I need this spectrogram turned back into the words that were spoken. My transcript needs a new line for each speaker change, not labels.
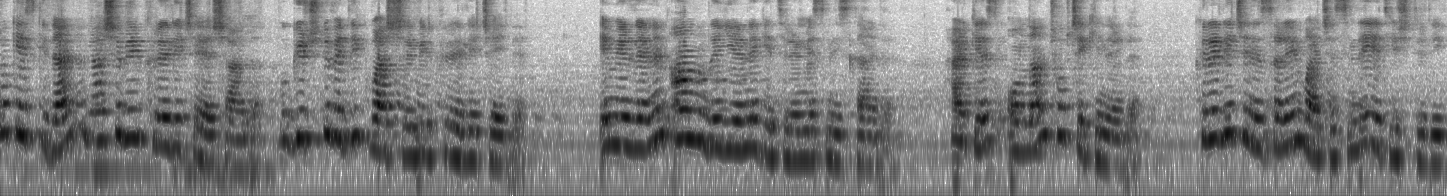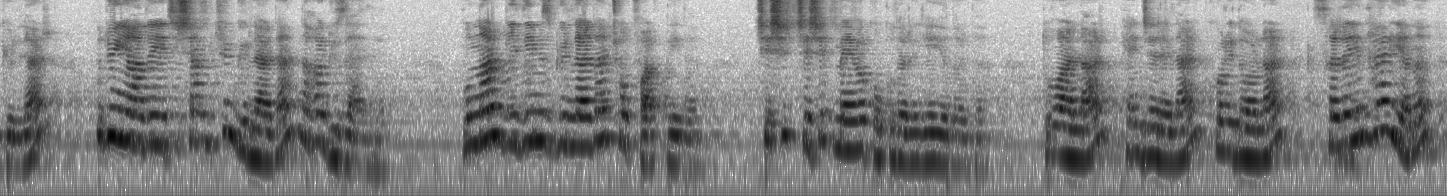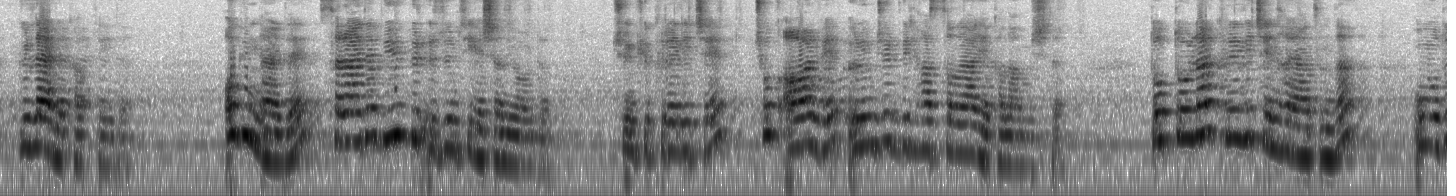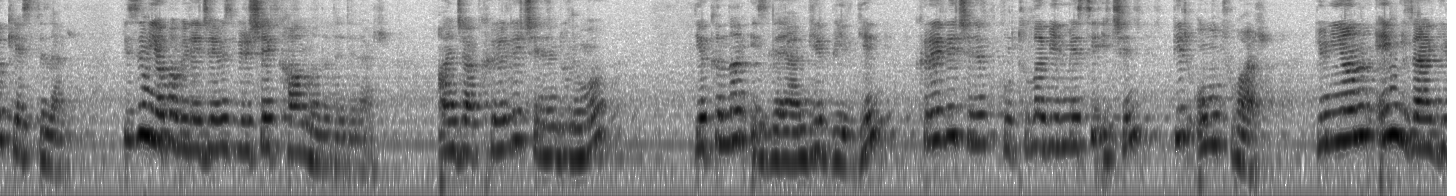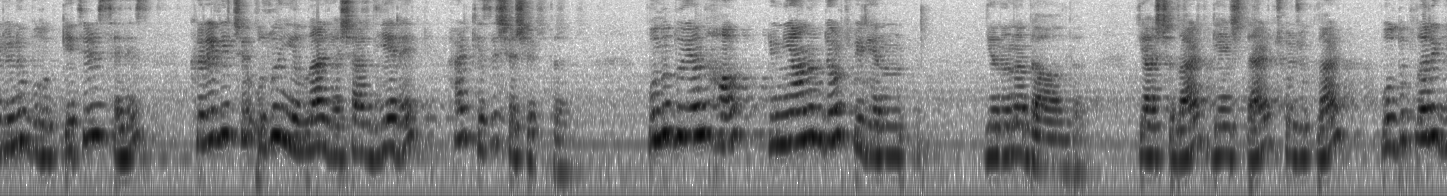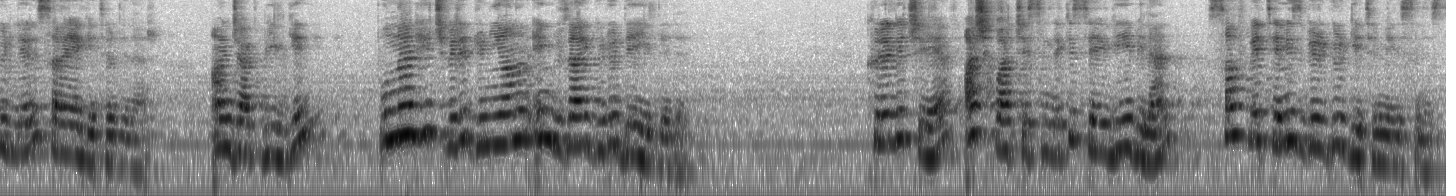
Çok eskiden yaşlı bir kraliçe yaşardı. Bu güçlü ve dik başlı bir kraliçeydi. Emirlerinin anında yerine getirilmesini isterdi. Herkes ondan çok çekinirdi. Kraliçenin sarayın bahçesinde yetiştirdiği güller, bu dünyada yetişen bütün güllerden daha güzeldi. Bunlar bildiğimiz güllerden çok farklıydı. Çeşit çeşit meyve kokuları yayılırdı. Duvarlar, pencereler, koridorlar, sarayın her yanı güllerle kaplıydı. O günlerde sarayda büyük bir üzüntü yaşanıyordu. Çünkü kraliçe çok ağır ve ölümcül bir hastalığa yakalanmıştı. Doktorlar kraliçenin hayatında umudu kestiler. Bizim yapabileceğimiz bir şey kalmadı dediler. Ancak kraliçenin durumu yakından izleyen bir bilgin, kraliçenin kurtulabilmesi için bir umut var. Dünyanın en güzel gülünü bulup getirirseniz kraliçe uzun yıllar yaşar diyerek herkesi şaşırttı. Bunu duyan halk dünyanın dört bir yanın, yanına dağıldı. Yaşlılar, gençler, çocuklar buldukları gülleri saraya getirdiler. Ancak bilgin bunların hiçbiri dünyanın en güzel gülü değil dedi. Kraliçeye aşk bahçesindeki sevgiyi bilen saf ve temiz bir gül getirmelisiniz.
